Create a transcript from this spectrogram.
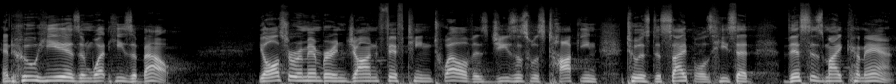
and who he is and what he's about. You also remember in John 15, 12, as Jesus was talking to his disciples, he said, This is my command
